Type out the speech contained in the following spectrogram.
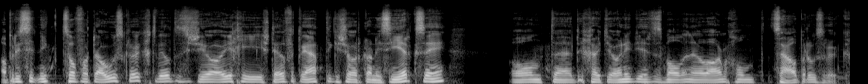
Aber ihr seid nicht sofort ausgerückt, weil das ist ja eure Stellvertretung ist organisiert gewesen. Und äh, die könnt ja auch nicht jedes Mal, wenn ein Alarm kommt, selber ausrücken.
